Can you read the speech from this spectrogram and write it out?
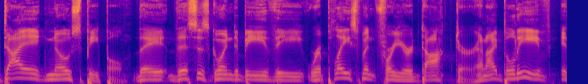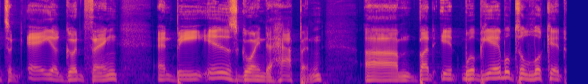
diagnose people. They this is going to be the replacement for your doctor, and I believe it's a, a, a good thing, and b is going to happen. Um, but it will be able to look at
